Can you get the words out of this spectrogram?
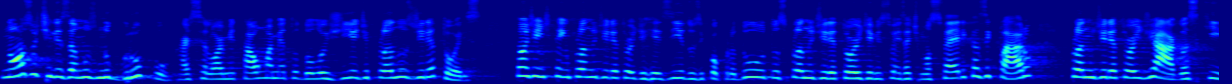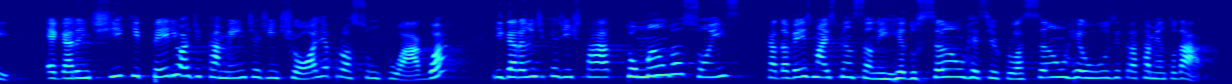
Nós utilizamos no grupo ArcelorMittal uma metodologia de planos diretores. Então, a gente tem o plano diretor de resíduos e coprodutos, plano diretor de emissões atmosféricas e, claro, plano diretor de águas, que é garantir que periodicamente a gente olha para o assunto água e garante que a gente está tomando ações cada vez mais pensando em redução, recirculação, reuso e tratamento da água.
